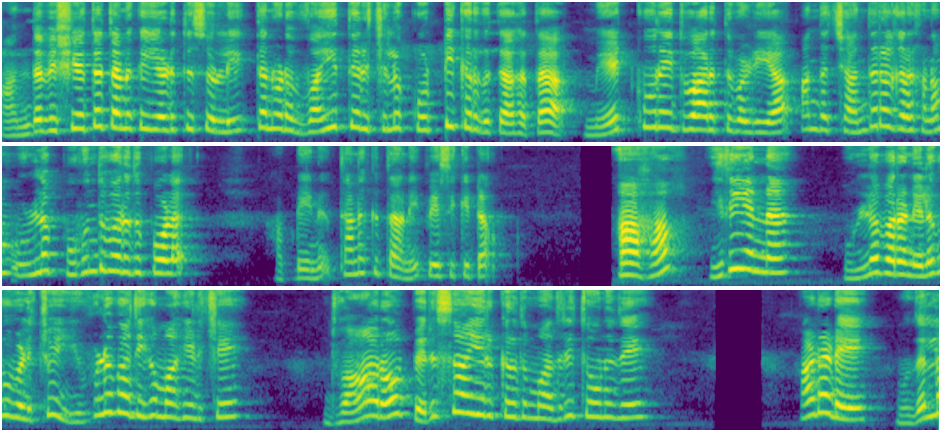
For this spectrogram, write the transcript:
அந்த விஷயத்தை தனக்கு எடுத்து சொல்லி தன்னோட வயிற்றெரிச்சலை கொட்டிக்கிறதுக்காகத்தான் மேற்கூரை துவாரத்து வழியாக அந்த சந்திர கிரகணம் உள்ளே புகுந்து வருது போல அப்படின்னு தனக்குத்தானே பேசிக்கிட்டான் ஆஹா இது என்ன? உள்ளே வர நிலவு வெளிச்சம் இவ்வளவு அதிகமாகிடுச்சே. துவாரம் பெருசாக இருக்கிறது மாதிரி தோணுதே. அடடே முதல்ல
